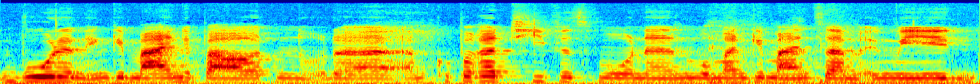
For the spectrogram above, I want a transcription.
Wohnen in Gemeindebauten oder ähm, kooperatives Wohnen, wo man gemeinsam irgendwie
